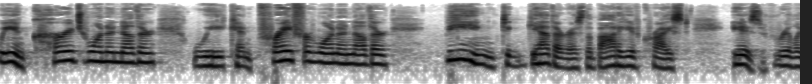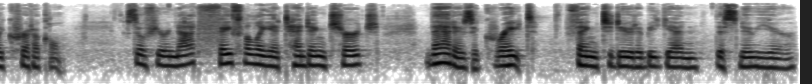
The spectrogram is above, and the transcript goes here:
We encourage one another. We can pray for one another. Being together as the body of Christ is really critical. So if you're not faithfully attending church, that is a great thing to do to begin this new year.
